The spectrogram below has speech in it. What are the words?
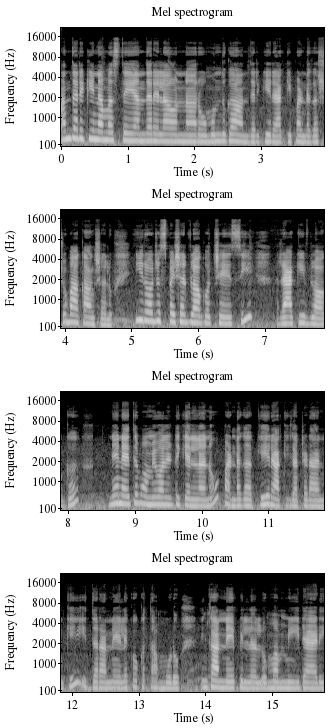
అందరికీ నమస్తే. అందరు ఎలా ఉన్నారు? ముందుగా అందరికీ రాఖీ పండగ శుభాకాంక్షలు. ఈరోజు స్పెషల్ బ్లాగ్ వచ్చేసి రాఖీ బ్లాగ్ నేనైతే మమ్మీ వాళ్ళ ఇంటికి వెళ్ళాను. పండగకి రాఖీ కట్టడానికి ఇద్దరు అన్నయ్యలకి ఒక తమ్ముడు ఇంకా అన్నయ్య పిల్లలు మమ్మీ డాడీ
